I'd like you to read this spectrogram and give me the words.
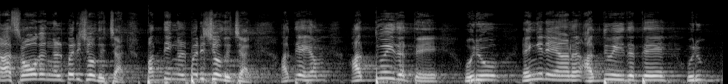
ആ ശ്ലോകങ്ങൾ പരിശോധിച്ചാൽ പദ്യങ്ങൾ പരിശോധിച്ചാൽ അദ്ദേഹം അദ്വൈതത്തെ ഒരു എങ്ങനെയാണ് അദ്വൈതത്തെ ഒരു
